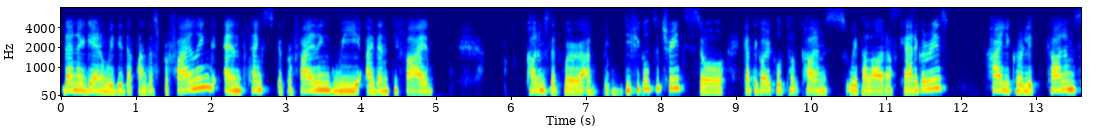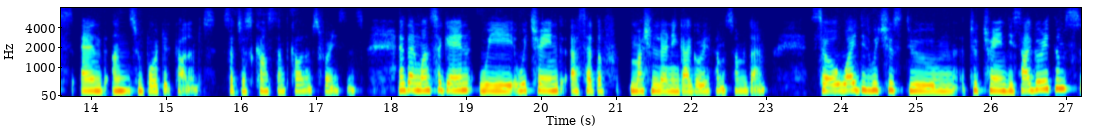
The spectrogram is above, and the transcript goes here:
Then again, we did a pandas profiling. And thanks to the profiling, we identified columns that were a bit difficult to treat. So categorical columns with a lot of categories highly correlated columns and unsupported columns, such as constant columns, for instance. And then once again, we, we trained a set of machine learning algorithms them. So why did we choose to, to train these algorithms?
